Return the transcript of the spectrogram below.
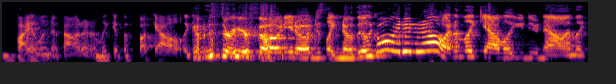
violent about it. I'm like get the fuck out. Like i'm gonna throw your phone you know i'm just like no they're like oh i didn't know. And i'm like yeah well you do now. And like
